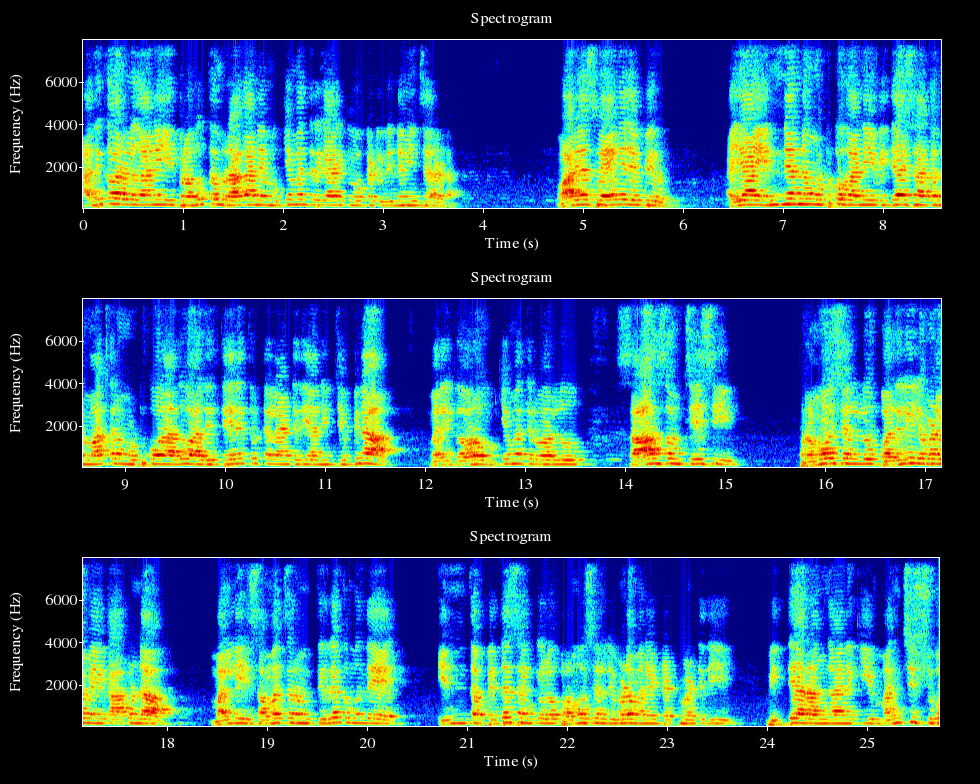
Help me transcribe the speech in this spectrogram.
అధికారులు కానీ ఈ ప్రభుత్వం రాగానే ముఖ్యమంత్రి గారికి ఒకటి విన్నవించారట. వారే స్వయంగా చెప్పారు. అయ్యా ఎన్నెన్న ముట్టుకో కానీ విద్యాశాఖను మాత్రం ముట్టుకోరాదు అది తేనె తుట్ట లాంటిది అని చెప్పినా మరి గౌరవ ముఖ్యమంత్రి వాళ్ళు సాహసం చేసి ప్రమోషన్లు బదిలీలు ఇవ్వడమే కాకుండా మళ్ళీ సంవత్సరం తిరగక ముందే ఇంత పెద్ద సంఖ్యలో ప్రమోషన్లు ఇవ్వడం అనేటటువంటిది విద్యా రంగానికి మంచి శుభ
